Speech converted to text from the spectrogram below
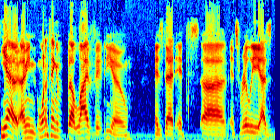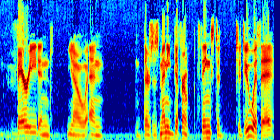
Yeah, I mean, one thing about live video is that it's uh, it's really as varied and you know, and there's as many different things to to do with it,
